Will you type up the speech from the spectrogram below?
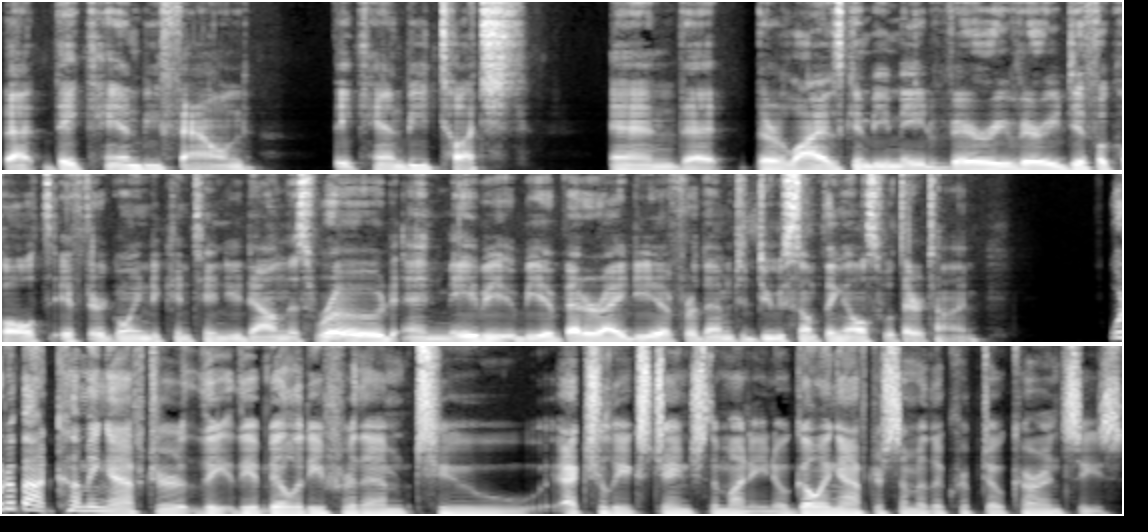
that they can be found, they can be touched, and that their lives can be made very, very difficult if they're going to continue down this road. And maybe it would be a better idea for them to do something else with their time. What about coming after the, the ability for them to actually exchange the money? You know, going after some of the cryptocurrencies.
